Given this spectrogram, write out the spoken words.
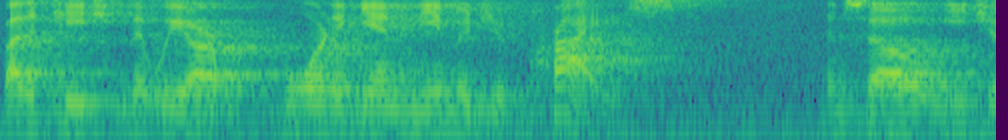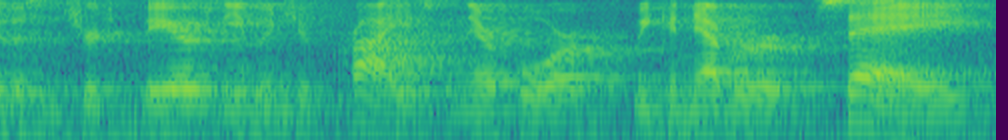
by the teaching that we are born again in the image of Christ. And so each of us in the church bears the image of Christ, and therefore we can never say,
